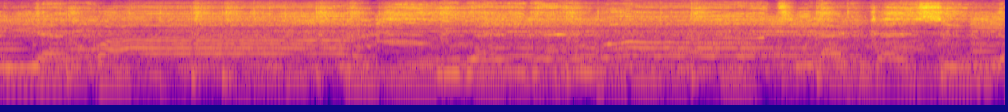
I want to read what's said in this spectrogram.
丽烟花。一天一天，我期待着真心的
